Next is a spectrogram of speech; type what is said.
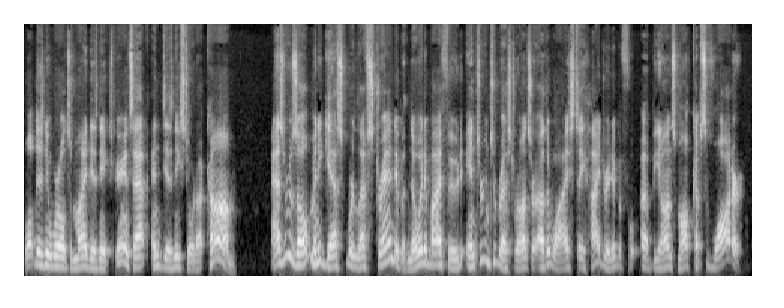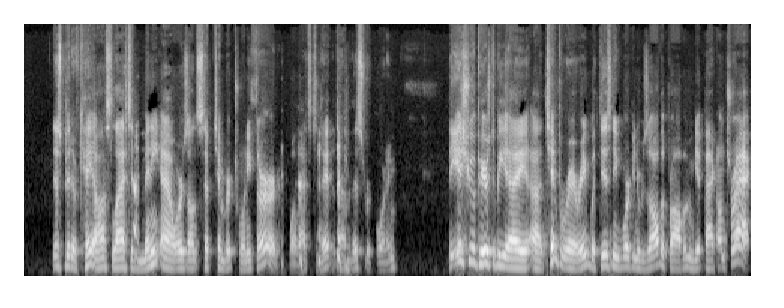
Walt Disney World's My Disney Experience app, and DisneyStore.com. As a result, many guests were left stranded with no way to buy food, enter into restaurants, or otherwise stay hydrated before, uh, beyond small cups of water. This bit of chaos lasted many hours on September 23rd. Well, that's today at the time of this recording. The issue appears to be a uh, temporary, with Disney working to resolve the problem and get back on track.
